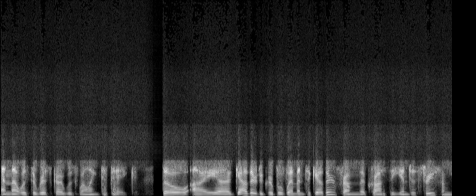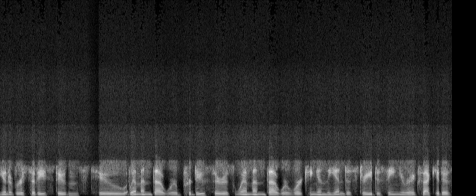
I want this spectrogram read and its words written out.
And that was the risk I was willing to take. So I uh, gathered a group of women together from across the industry, from university students to women that were producers, women that were working in the industry, to senior executives,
